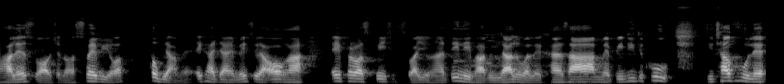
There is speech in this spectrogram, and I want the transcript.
ဘာလဲဆိုတော့ကျွန်တော်ဆွဲပြီးတော့ ထုတ်ပြမယ်အဲ့ခါကျရင်မိတ်ဆွေကအော်ငါ eight for speech ဆိုတာယူငါသိနေပါပြီလားလို့ပဲလေခံစားရမယ် PD တစ်ခုဒီ6ခုလည်း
